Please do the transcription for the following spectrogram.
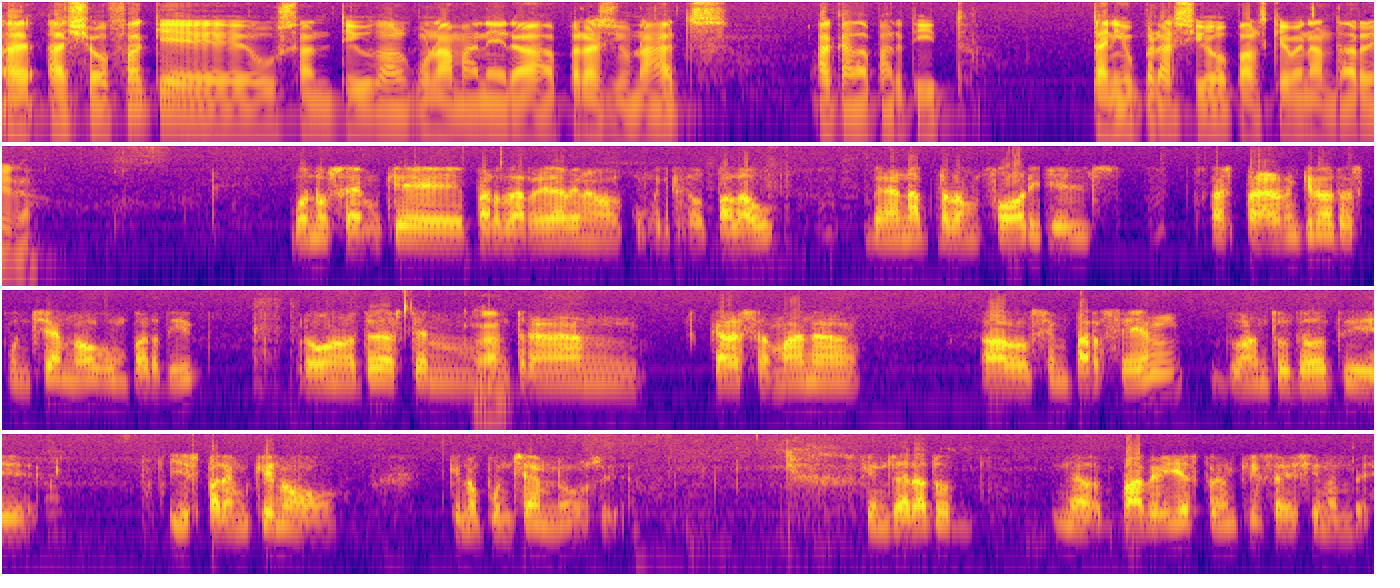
Eh, això fa que us sentiu d'alguna manera pressionats a cada partit? Teniu pressió pels que venen darrere? bueno, sabem que per darrere venen el Congrés del Palau, venen a Pradant Fort i ells esperaran que nosaltres punxem no, algun partit, però bueno, nosaltres estem ah. entrenant cada setmana al 100%, donant-ho tot i, i esperem que no, que no punxem, no? O sigui, fins ara tot va bé i esperem que segueixin amb bé.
